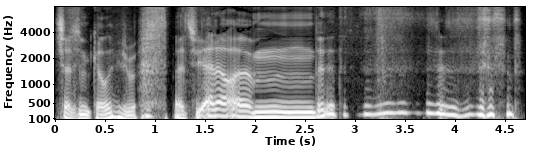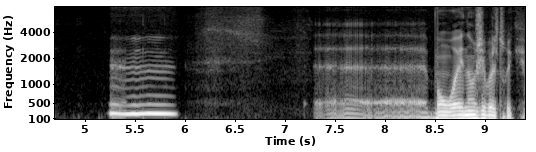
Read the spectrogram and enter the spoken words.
j'ai une connerie, mais je veux pas dessus. Alors, euh... euh, bon ouais non j'ai pas le truc.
